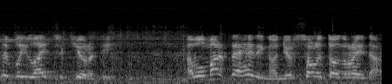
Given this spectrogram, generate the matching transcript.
Relatively light security. I will mark the heading on your Soliton radar.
